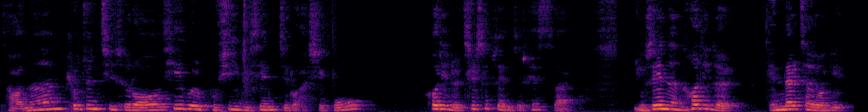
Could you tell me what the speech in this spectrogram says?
저는 표준 치수로 힙을 92cm로 하시고 허리를 70cm로 했어요. 요새는 허리를 옛날처럼 여기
